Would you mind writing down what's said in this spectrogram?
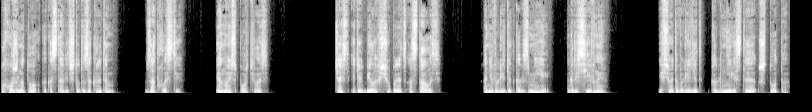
Похоже на то, как оставить что-то закрытым, в затхлости, и оно испортилось. Часть этих белых щупалец осталась. Они выглядят как змеи, агрессивные, и все это выглядит как гнилистое что-то.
